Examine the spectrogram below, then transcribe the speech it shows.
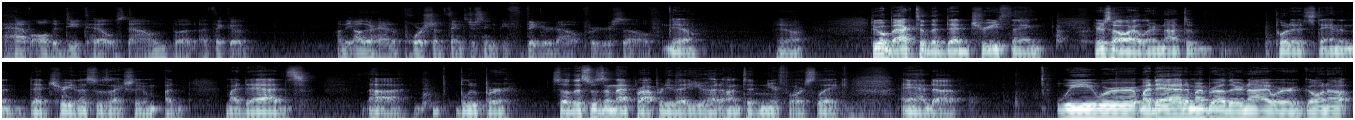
have all the details down, but I think a, on the other hand, a portion of things just need to be figured out for yourself. Yeah. Yeah. To go back to the dead tree thing, here's how I learned not to put a stand in the dead tree. This was actually my, my dad's uh, blooper. So this was in that property that you had hunted near Forest Lake, and uh, we were my dad and my brother and I were going out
